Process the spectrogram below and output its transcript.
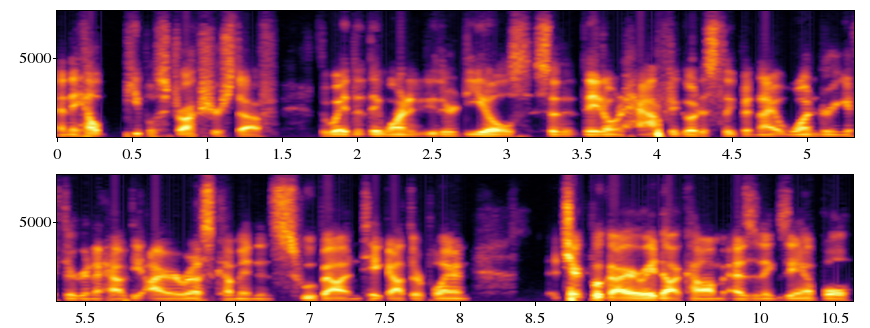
and they help people structure stuff the way that they want to do their deals so that they don't have to go to sleep at night wondering if they're going to have the IRS come in and swoop out and take out their plan. Checkbookira.com, as an example,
